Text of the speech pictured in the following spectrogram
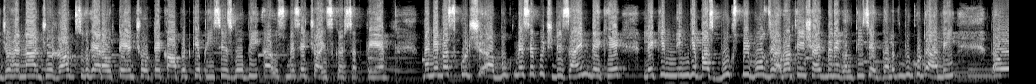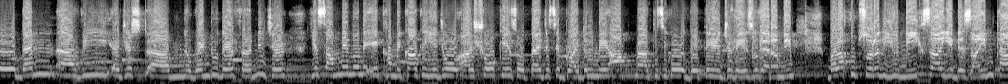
जो है ना, जो रग्स वगैरह होते हैं, छोटे कार्पेट के पीसेस वो भी उसमें से चॉइस कर सकते हैं। मैंने बस कुछ बुक में से कुछ डिज़ाइन देखे, लेकिन इनके पास बुक्स भी बहुत ज़्यादा थी, शायद मैंने गलती से गलत बुक उठा ली। तो then we just went to there furniture ये सामने इन्होंने एक हमें कहा कि ये जो शो केस होता है, जैसे ब्राइडल में आप किसी को देते हैं जहेज वगैरह में, बड़ा खूबसूरत यूनिक सा ये डिज़ाइन था।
